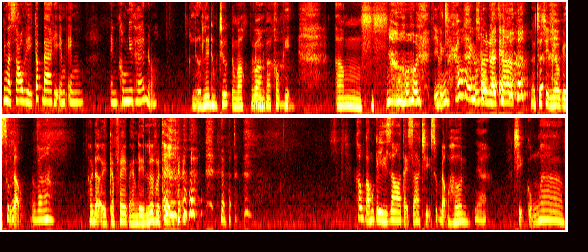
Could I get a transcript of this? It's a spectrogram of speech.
Nhưng mà sau thì cấp 3 thì em em em không như thế nữa. Lớn lên không chút đúng không? Lớn vâng. và không nghĩ um, chị đừng khóc em cho nó cho nó cho chị nhiều cái xúc động. Vâng. Thôi đợi cà phê của em đến luôn một thể không có một cái lý do tại sao chị xúc động hơn yeah. Dạ. chị cũng uh...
